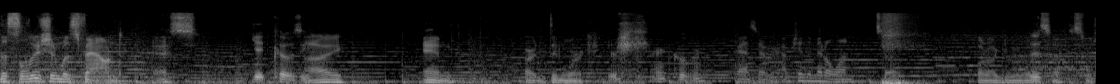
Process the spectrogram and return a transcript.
the solution was found. Yes. Get cozy. I. And. Or it didn't work. Alright, cool. Pass over. I'm in the middle one. So. Hold on, give me one This- sec to switch.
